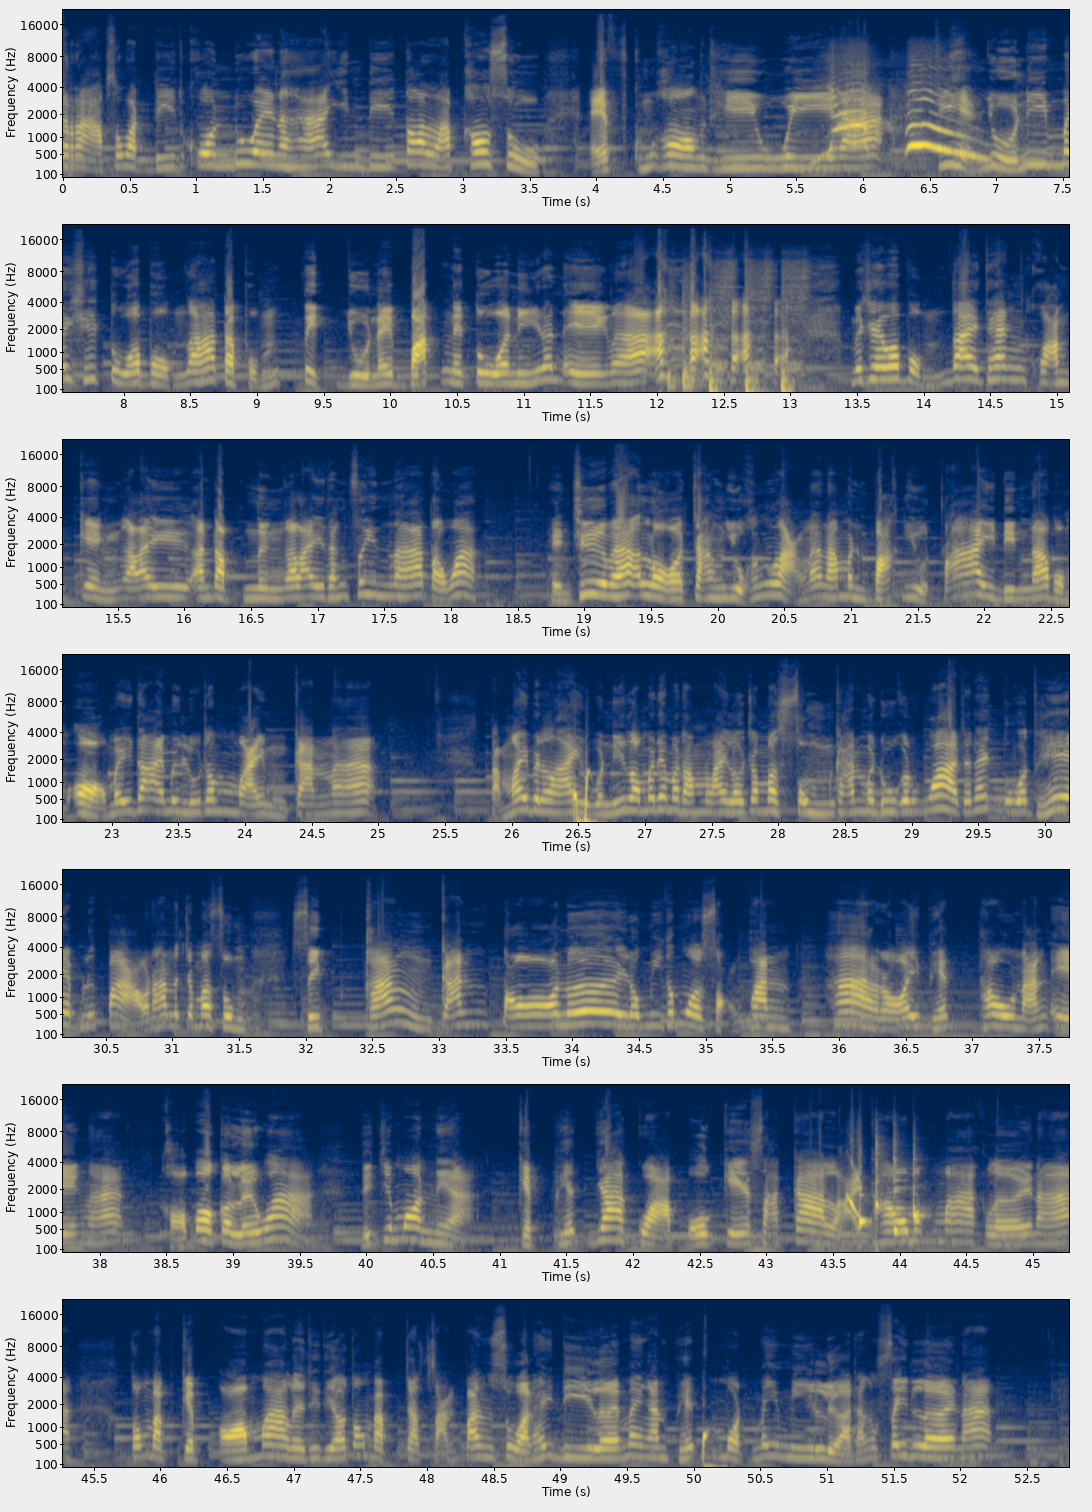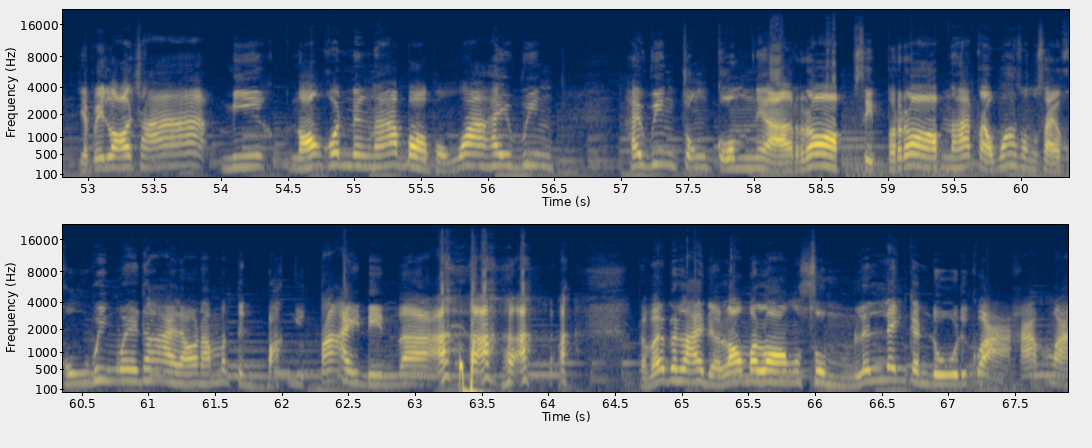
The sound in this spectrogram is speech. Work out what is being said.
กราบสวัสดีทุกคนด้วยนะฮะ ยินดีต้อนรับเข้าสู่ F คุ้มครองทีวีนะฮะ ที่เห็นอยู่นี่ไม่ใช่ตัวผมนะฮะ แต่ผมติดอยู่ในบั๊กในตัวนี้นั่นเองนะฮะ ไม่ใช่ว่าผมได้แท่นความเก่งอะไรอันดับหนึ่งอะไรทั้งสิ้นนะฮะ แต่ว่าเห็นชื่อไหมฮะหล่อจังอยู่ข้างหลังนะนะ มันบั๊กอยู่ใต้ดินนะ ผมออกไม่ได้ไม่รู้ทำไมเหมือนกันนะฮะ แต่ไม่เป็นไร วันนี้เราไม่ได้มาทำอะไร เราจะมาสุ่มกันมาดูกันว่าจะได้ตัวเทพหรือเปล่านะ เราจะมาสุ่ม 10 ครั้งกันต่อเลย เรามีทั้งหมด 2,500 เพชรเท่านั้นเองนะฮะ ขอบอกก่อนเลยว่าดิจิมอนเนี่ยเก็บเพชรยากกว่าโปเกซาก้าหลายเท่ามากๆเลยนะฮะต้องแบบเก็บออมมากเลยทีเดียวต้องแบบจัดสรรปันส่วนให้ดีเลย ไม่งั้นเพชรหมดไม่มีเหลือทั้งสิ้นเลยนะฮะ อย่าไปรอช้า มีน้องคนหนึ่งนะบอกผมว่าให้วิ่งให้วิ่งจงกรมเนี่ยรอบ10รอบนะฮะแต่ว่าสงสัยคงวิ่งไม่ได้แล้วนะมันติดบั๊กอยู่ใต้ดินนะแต่ไม่เป็นไรเดี๋ยวเรามาลองสุ่มเล่นๆกันดูดีกว่าครับมา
